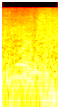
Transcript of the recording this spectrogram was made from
complete.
